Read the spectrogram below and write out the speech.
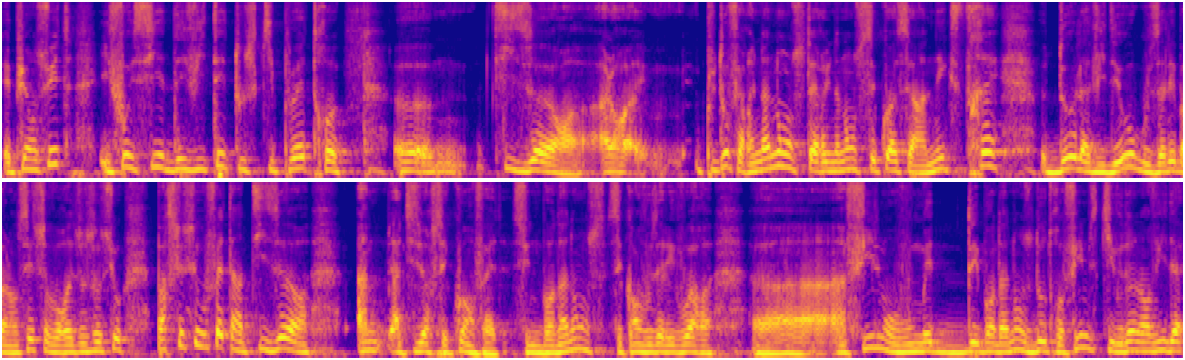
Et puis ensuite, il faut essayer d'éviter tout ce qui peut être euh, teaser. Alors, plutôt faire une annonce. C'est-à-dire une annonce, c'est quoi? C'est un extrait de la vidéo que vous allez balancer sur vos réseaux sociaux. Parce que si vous faites un teaser, un, teaser, c'est quoi en fait? C'est une bande-annonce. C'est quand vous allez voir euh, un film, on vous met des bandes-annonces d'autres films, ce qui vous donne envie de...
